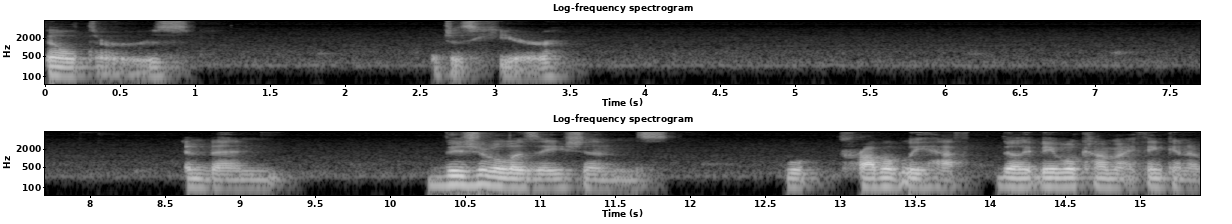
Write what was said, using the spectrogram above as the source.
filters, which is here. And then visualizations will probably have, they will come, I think, in a,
